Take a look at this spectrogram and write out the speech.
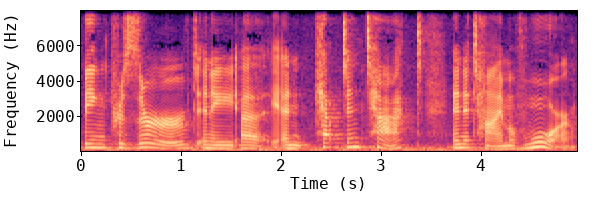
being preserved in a, uh, and kept intact in a time of war.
